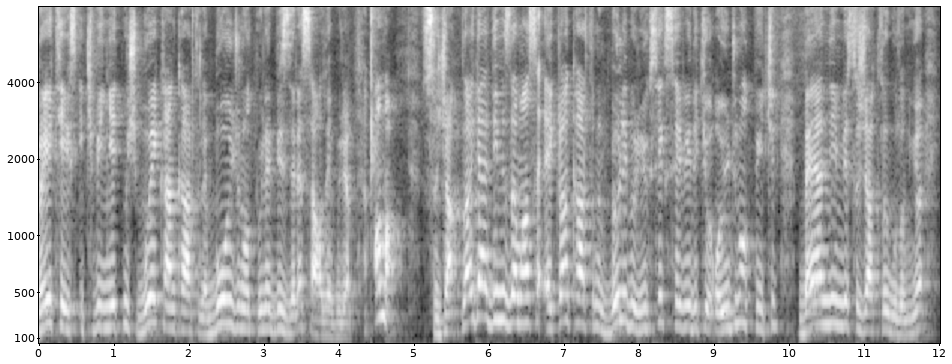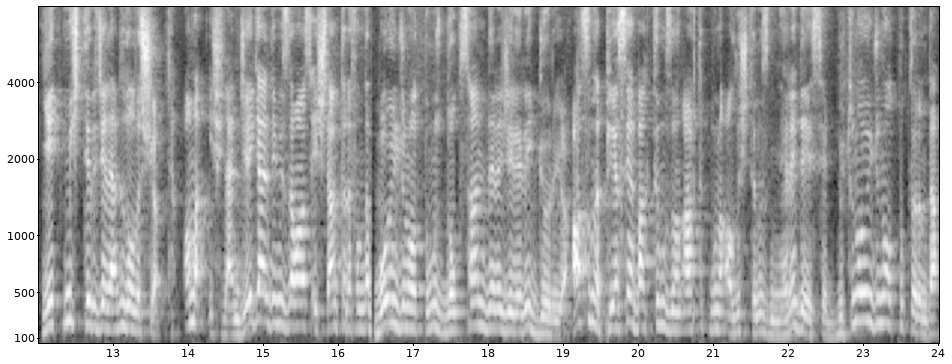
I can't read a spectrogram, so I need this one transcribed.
RayTX 2070 bu ekran kartıyla bu oyuncu notebook'uyla bizlere sağlayabiliyor. Ama Sıcaklığa geldiğimiz zamansa ekran kartının böyle bir yüksek seviyedeki oyuncu notebook için beğendiğim bir sıcaklığı bulunuyor. 70 derecelerde dolaşıyor. Ama işlemciye geldiğimiz zamansa işlem tarafında bu oyuncu notebook'umuz 90 dereceleri görüyor. Aslında piyasaya baktığımız zaman artık buna alıştığınız neredeyse bütün oyuncu notebooklarında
